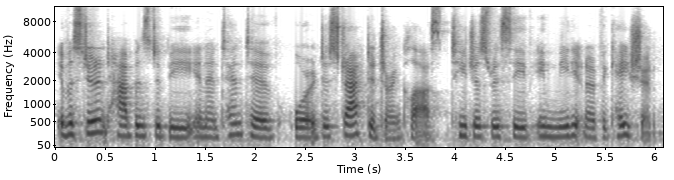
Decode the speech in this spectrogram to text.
If a student happens to be inattentive or distracted during class, teachers receive immediate notification.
